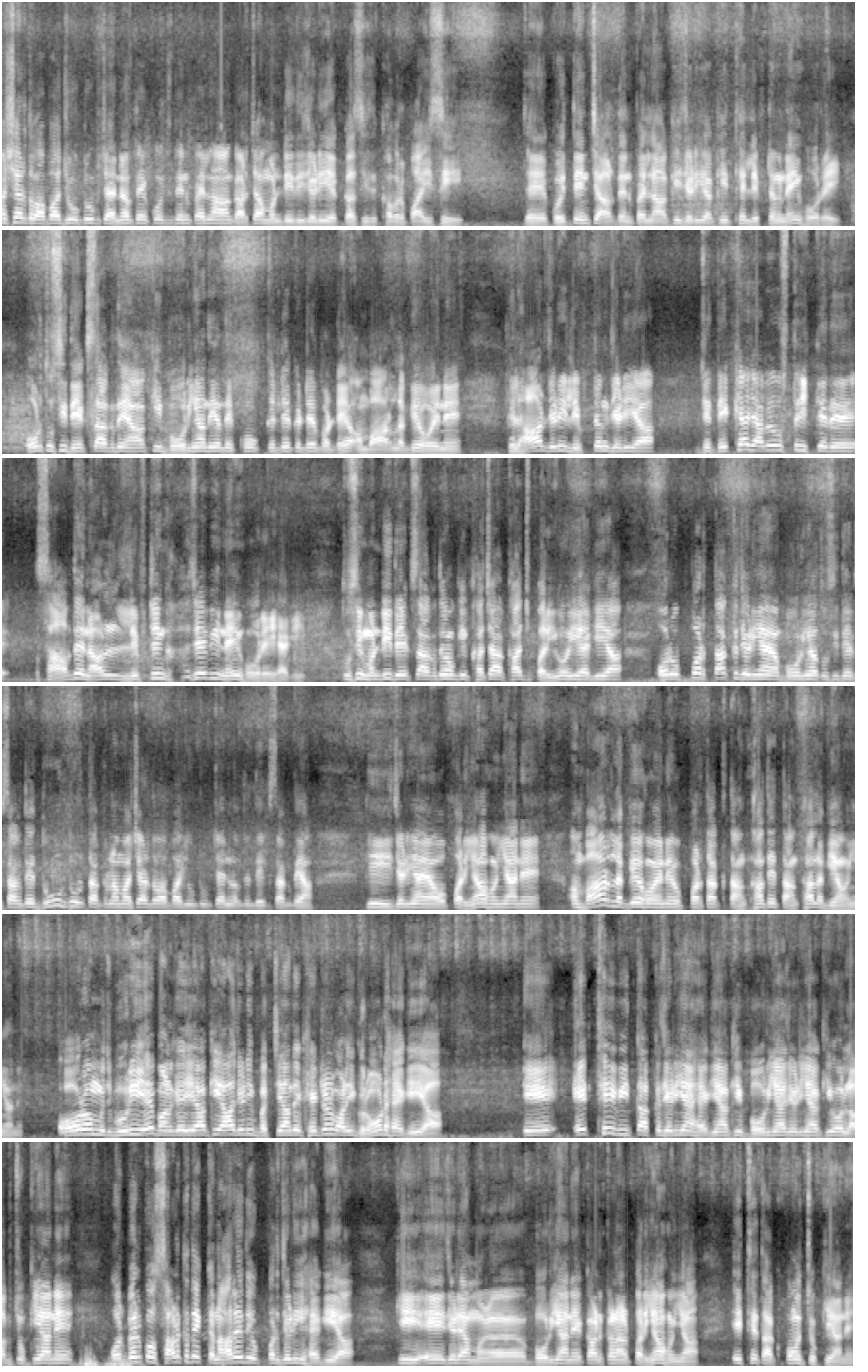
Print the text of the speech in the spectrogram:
ਸ਼ਰਦ ਬਾਬਾ YouTube channel ਤੇ ਕੁਝ ਦਿਨ ਪਹਿਲਾਂ ਗਰਚਾ ਮੰਡੀ ਦੀ ਜਿਹੜੀ ਇੱਕ ਅਸੀਂ ਖਬਰ ਪਾਈ ਸੀ ਤੇ ਕੋਈ 3-4 ਦਿਨ ਪਹਿਲਾਂ ਕਿ ਜਿਹੜੀ ਆ ਕਿ ਇੱਥੇ ਲਿਫਟਿੰਗ ਨਹੀਂ ਹੋ ਰਹੀ। ਔਰ ਤੁਸੀਂ ਦੇਖ ਸਕਦੇ ਆ ਕਿ ਬੋਰੀਆਂ ਦੀਆਂ ਦੇਖੋ ਕਿੱਡੇ ਕਿੱਡੇ ਵੱਡੇ ਅੰਬਾਰ ਲੱਗੇ ਹੋਏ ਨੇ। ਫਿਲਹਾਲ ਜਿਹੜੀ ਲਿਫਟਿੰਗ ਜਿਹੜੀ ਆ, ਜੇ ਦੇਖਿਆ ਜਾਵੇ ਉਸ ਤਰੀਕੇ ਦੇ ਹਿਸਾਬ ਦੇ ਨਾਲ ਲਿਫਟਿੰਗ ਹਜੇ ਵੀ ਨਹੀਂ ਹੋ ਰਹੀ ਹੈਗੀ। ਤੁਸੀਂ ਮੰਡੀ ਦੇਖ ਸਕਦੇ ਹੋ ਕਿ ਖਚਾ ਖਚ ਭਰੀ ਹੋਈ ਹੈਗੀ ਆ ਔਰ ਉੱਪਰ ਤੱਕ ਜਿਹੜੀਆਂ ਆ ਬੋਰੀਆਂ ਤੁਸੀਂ ਦੇਖ ਸਕਦੇ ਦੂਰ ਦੂਰ ਤੱਕ ਨਵਾਂ ਸ਼ਹਿਰ ਦਵਾਬਾ YouTube ਚੈਨਲ ਤੇ ਦੇਖ ਸਕਦੇ ਆ। ਕਿ ਜਿਹੜੀਆਂ ਆ ਉਹ ਭਰੀਆਂ ਹੋਈਆਂ ਨੇ, ਅੰਬਾਰ ਲੱਗੇ ਹੋਏ ਨੇ ਉੱਪਰ ਤੱਕ ਤਾਂਖਾਂ ਤੇ ਤਾਂਖਾਂ ਲੱਗੀਆਂ ਹੋਈਆਂ ਨੇ। ਔਰ ਮਜਬੂਰੀ ਇਹ ਬਣ ਗਈ ਆ ਕਿ ਆ ਜਿਹੜੀ ਬੱਚਿਆਂ ਦੇ ਖੇਡਣ ਵਾਲੀ ਗਰਾਊਂਡ ਹੈਗੀ ਆ, ਇਹ ਇੱਥੇ ਵੀ ਤੱਕ ਜਿਹੜੀਆਂ ਹੈਗੀਆਂ ਕਿ ਬੋਰੀਆਂ ਜਿਹੜੀਆਂ ਕਿ ਉਹ ਲੱਗ ਚੁੱਕੀਆਂ ਨੇ। ਔਰ ਬਿਲਕੁਲ ਸੜਕ ਦੇ ਕਿਨਾਰੇ ਦੇ ਉੱਪਰ ਜਿਹੜੀ ਹੈਗੀ ਆ ਕਿ ਇਹ ਜਿਹੜਾ ਮ- ਬੋਰੀਆਂ ਨੇ, ਕਣਕ ਨਾਲ ਭਰੀਆਂ ਹੋਈਆਂ, ਇੱਥੇ ਤੱਕ ਪਹੁੰਚ ਚੁੱਕੀਆਂ ਨੇ।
